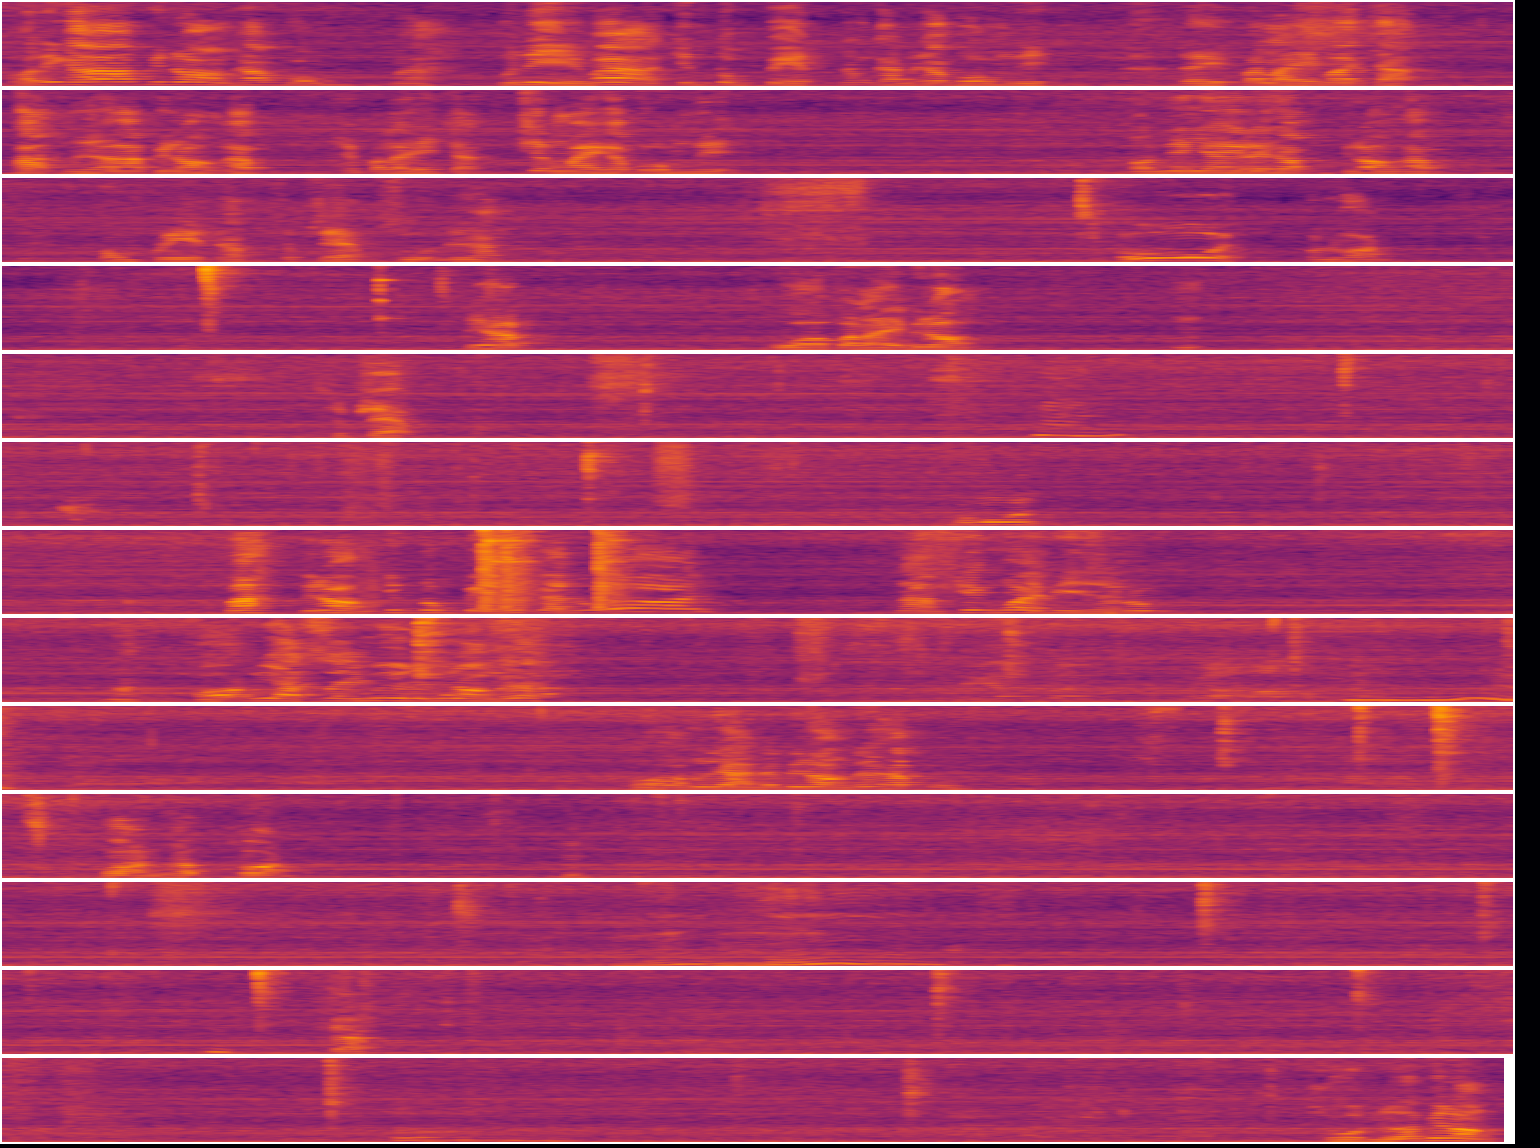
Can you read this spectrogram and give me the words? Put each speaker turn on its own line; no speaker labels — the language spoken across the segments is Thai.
สวัสดีครับพี่น้องครับผมมามื้อนี้มากินต้มเป็ดน้ำกันครับผมนี่ได้ปลาไหลมาจากภาคเหนือครับพี่น้องครับให้ปลาไหลจากเชียงใหม่ครับผมนี่ ตอนใหญ่ๆเลยครับ พี่น้องครับต้มเป็ดครับแซ่บๆสูตรเนื้อโอ้ยห่อนๆนี่ครับหัวปลาไหลพี่น้องแซ่บๆอืม โอ้ ยมาพี่น้องกินนมเป็ดด้วยกัน โอ้ยน้ำเก้งห้วยพี่สรุปนะขออนุญาตใส่มือเลยพี่น้องเด้ออื้อหือขออนุญาตด้พี่น้องด้อครับผมห่อนครับห่อนอืม ซ่บสูตรเนื้อพี่น้อง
